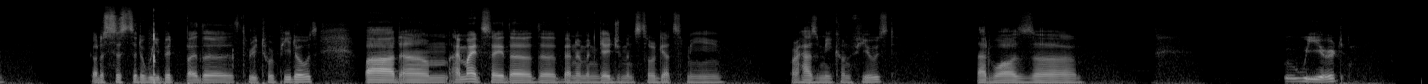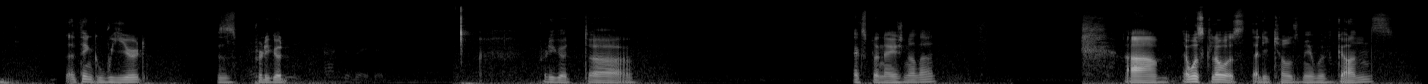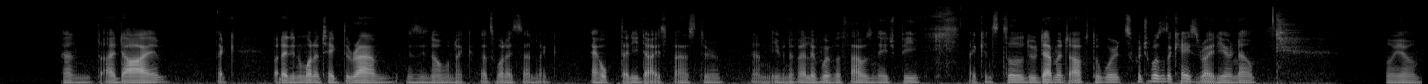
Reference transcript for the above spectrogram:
got assisted a wee bit by the three torpedoes. But um, I might say the, the Benham engagement still gets me, or has me confused. That was uh, weird. I think weird is pretty good pretty good uh, explanation of that. Um, it was close that he kills me with guns, and I die, but I didn't want to take the ram, because you know, like, that's what I said, like, I hope that he dies faster, and even if I live with a thousand HP, I can still do damage afterwards, which was the case right here now. Oh yeah.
